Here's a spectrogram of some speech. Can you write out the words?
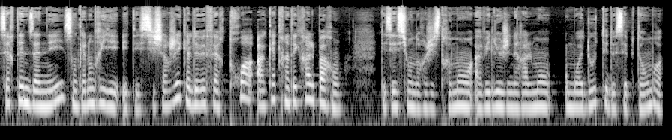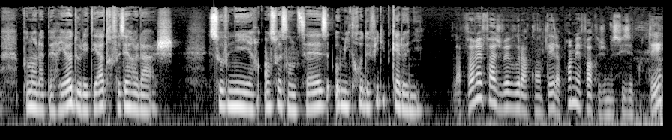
Certaines années, son calendrier était si chargé qu'elle devait faire 3 à 4 intégrales par an. Les sessions d'enregistrement avaient lieu généralement au mois d'août et de septembre, pendant la période où les théâtres faisaient relâche. Souvenir en 76 au micro de Philippe Caloni. La première fois, je vais vous raconter, la première fois que je me suis écoutée,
